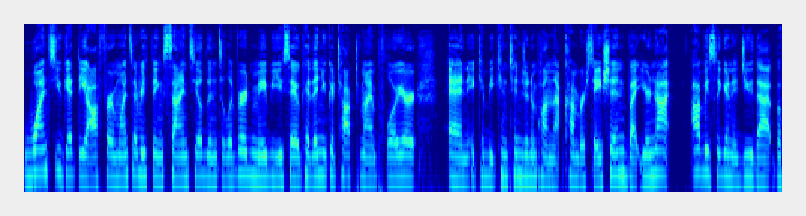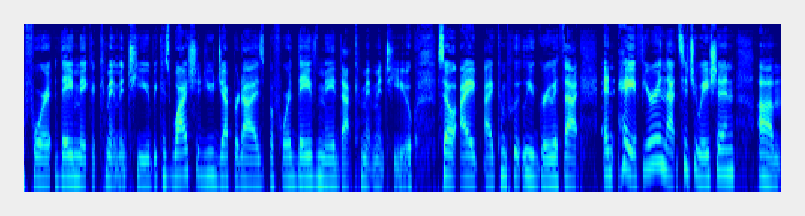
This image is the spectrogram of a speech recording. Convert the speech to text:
once you get the offer and once everything's signed, sealed, and delivered, maybe you say, okay, then you could talk to my employer, and it can be contingent upon that conversation. But you're not obviously going to do that before they make a commitment to you because why should you jeopardize before they've made that commitment to you so i i completely agree with that and hey if you're in that situation um,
